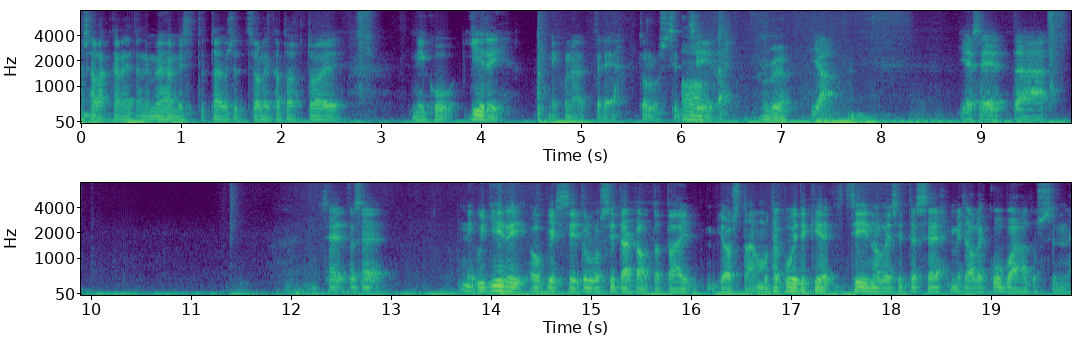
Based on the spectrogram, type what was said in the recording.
salkkareita, niin myöhemmin sitten tajusin, että se oli, kato toi niinku, Jiri niinku näyttelijä tullut sitten Ah. siitä. Okay. Ja, ja se, että se, että se niin kuin Jiri on vissiin tullut sitä kautta tai jostain, mutta kuitenkin siinä oli sitten se, mitä oli kuvailtu sinne.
